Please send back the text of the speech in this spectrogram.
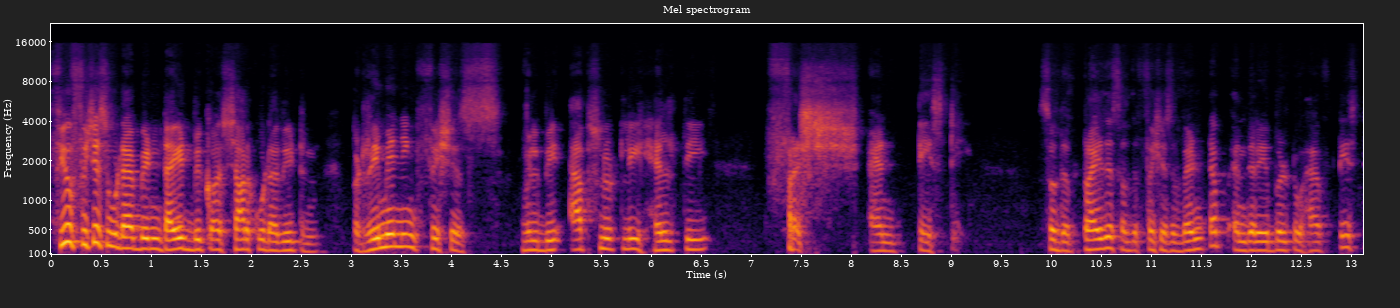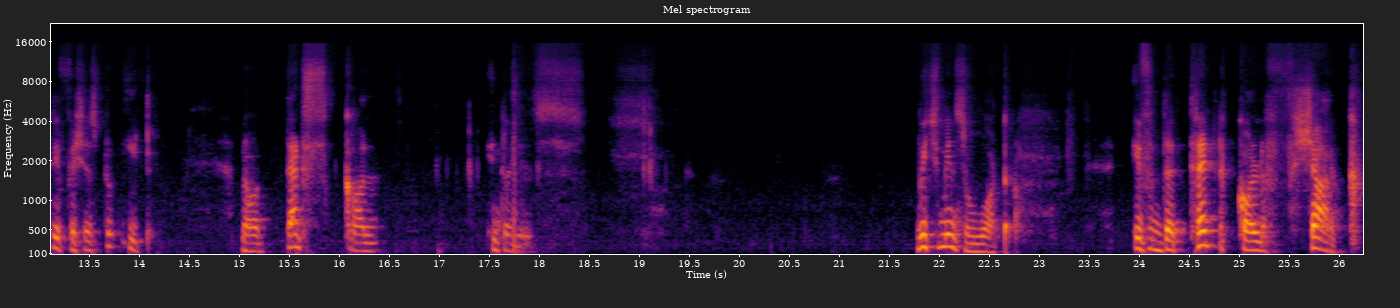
Few fishes would have been died because shark would have eaten, but remaining fishes will be absolutely healthy, fresh, and tasty. So the prices of the fishes went up, and they're able to have tasty fishes to eat. Now that's called intelligence. Which means what? If the threat called shark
